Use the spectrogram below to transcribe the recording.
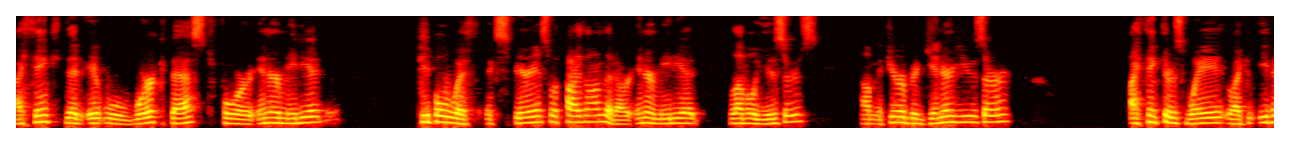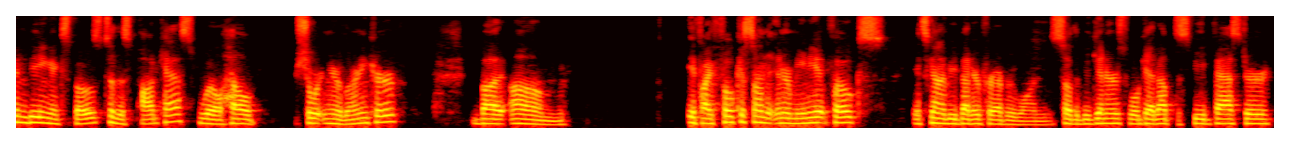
I think that it will work best for intermediate people with experience with Python that are intermediate level users. Um, if you're a beginner user, I think there's way like even being exposed to this podcast will help shorten your learning curve. But um, if I focus on the intermediate folks, it's going to be better for everyone. So the beginners will get up to speed faster.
